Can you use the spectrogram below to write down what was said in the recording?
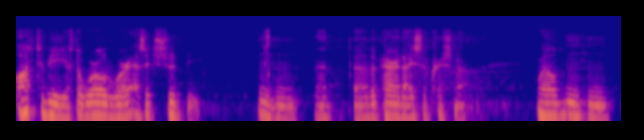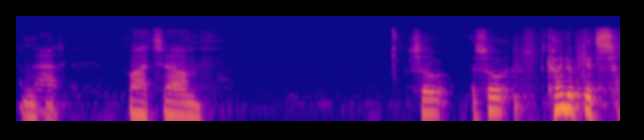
ought to be if the world were as it should be. Mm-hmm. The, the, the, paradise of Krishna. Well, mm-hmm. Mm-hmm. that, but. Um, so, so kind of it's,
